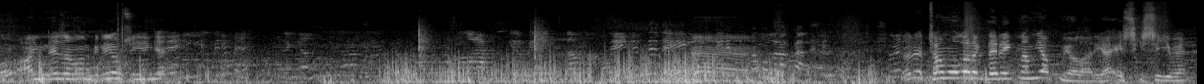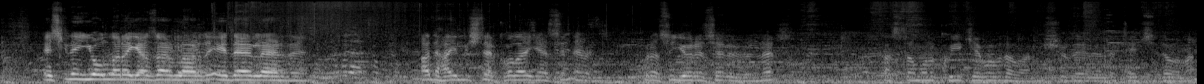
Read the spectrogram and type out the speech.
O ay ne zaman biliyor musun yenge? De Eylül tam olarak ben de bilmiyorum. Öyle tam olarak da reklam yapmıyorlar ya eskisi gibi. Eskiden yollara yazarlardı, ederlerdi. Hadi hayırlı işler, kolay gelsin. Evet, burası yöresel ürünler. Kastamonu kuyu kebabı da varmış. Şurada herhalde tepside olan.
